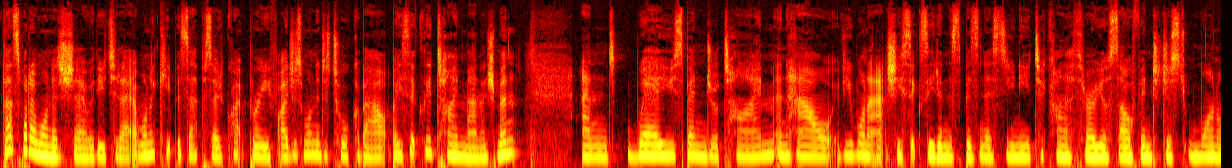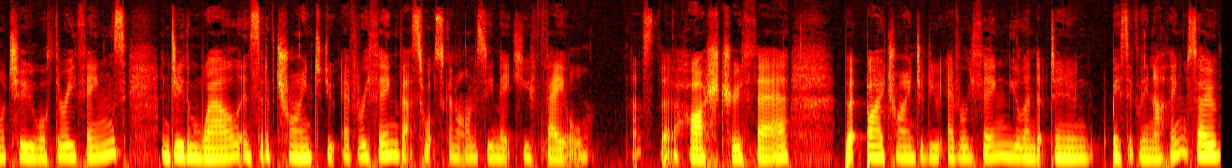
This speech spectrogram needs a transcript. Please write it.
That's what I wanted to share with you today. I want to keep this episode quite brief. I just wanted to talk about basically time management and where you spend your time and how if you want to actually succeed in this business you need to kind of throw yourself into just one or two or three things and do them well instead of trying to do everything. That's what's going to honestly make you fail. That's the harsh truth there. But by trying to do everything you'll end up doing basically nothing. So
